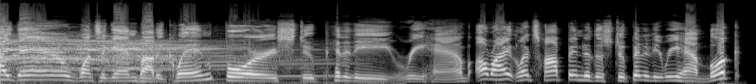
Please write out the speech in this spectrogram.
Hi there, once again, Bobby Quinn for Stupidity Rehab. All right, let's hop into the Stupidity Rehab book.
